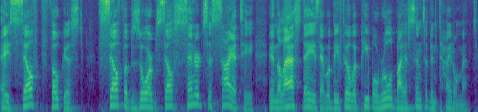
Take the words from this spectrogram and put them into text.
a self focused self absorbed, self centered society in the last days that would be filled with people ruled by a sense of entitlement,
